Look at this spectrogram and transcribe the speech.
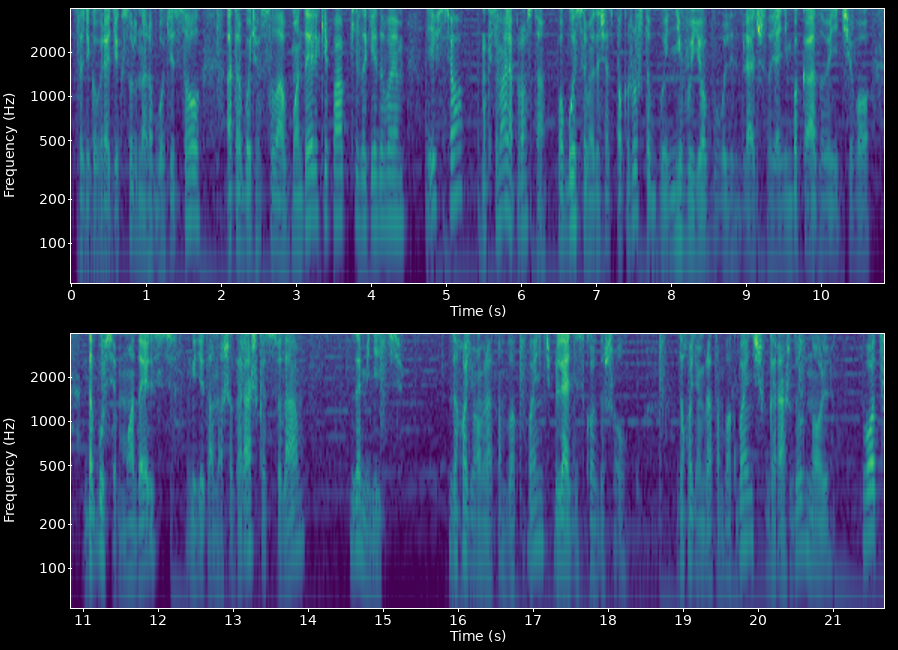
кстати говоря, текстуру на рабочий стол, от рабочего стола в модельки папки закидываем, и все, максимально просто. По-быстрому это сейчас покажу, чтобы вы не выебывались, блядь, что я не показываю ничего. Допустим, модель, где там наша гаражка, сюда, заменить. Заходим обратно в Blockbench, блядь, Discord дошел. Заходим обратно в Blockbench, гараж дур 0. Вот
